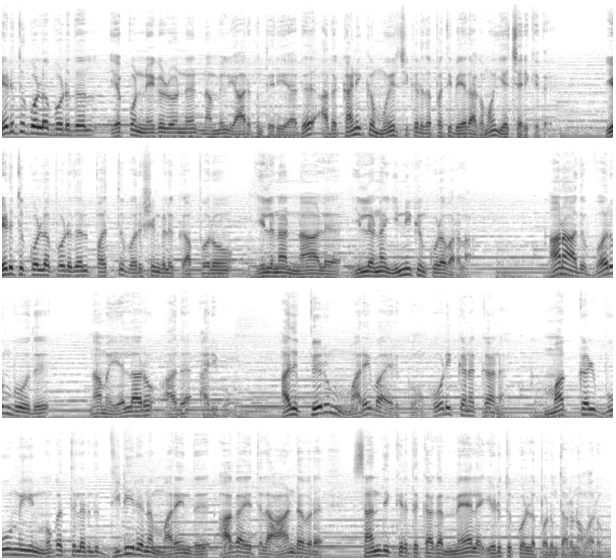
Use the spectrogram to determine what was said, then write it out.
எடுத்துக்கொள்ளப்படுதல் எப்போ நிகழும்னு நம்மில் யாருக்கும் தெரியாது. அதை கணிக்க முயற்சிக்கிறத பற்றி வேதாகமும் எச்சரிக்குது. எடுத்துக்கொள்ளப்படுதல் பத்து வருஷங்களுக்கு அப்புறம் இல்லைன்னா நாலு இல்லைன்னா இன்னைக்கும் கூட வரலாம். ஆனால் அது வரும்போது நாம் எல்லாரும் அதை அறிவோம். அது பெரும் மறைவாக இருக்கும். கோடிக்கணக்கான மக்கள் பூமியின் முகத்திலிருந்து திடீரென மறைந்து ஆகாயத்தில் ஆண்டவரை சந்திக்கிறதுக்காக மேலே எடுத்துக்கொள்ளப்படும் தருணம் வரும்.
